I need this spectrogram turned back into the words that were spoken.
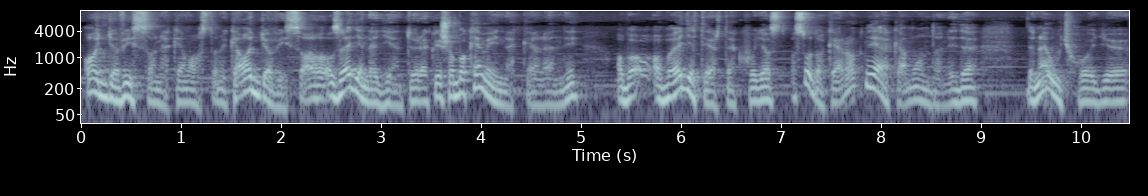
adja vissza nekem azt, ami kell, adja vissza, az legyen egy ilyen törekvés, abba keménynek kell lenni, abba, abba egyetértek, hogy azt, azt oda kell rakni, el kell mondani, de, de ne úgy, hogy,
